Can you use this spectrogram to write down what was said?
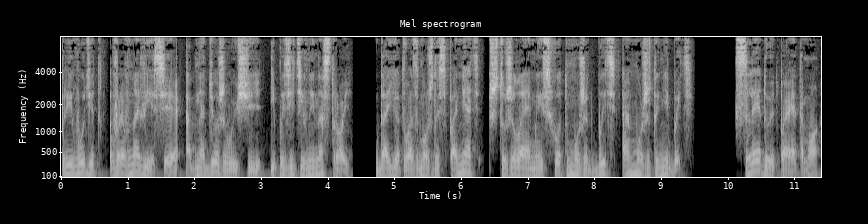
приводит в равновесие обнадеживающий и позитивный настрой, дает возможность понять, что желаемый исход может быть, а может и не быть. Следует поэтому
